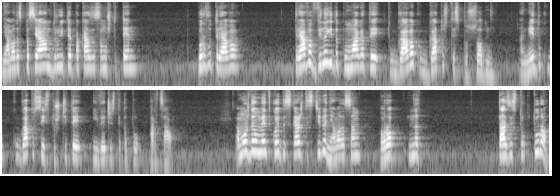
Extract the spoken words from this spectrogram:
Няма да спасявам другите, пък аз да съм ощетен. Първо трябва трябва винаги да помагате тогава, когато сте способни, а не до когато се изтощите и вече сте като парцал. А може да е момент, в който да си кажете, стига, няма да съм роб на тази структура.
